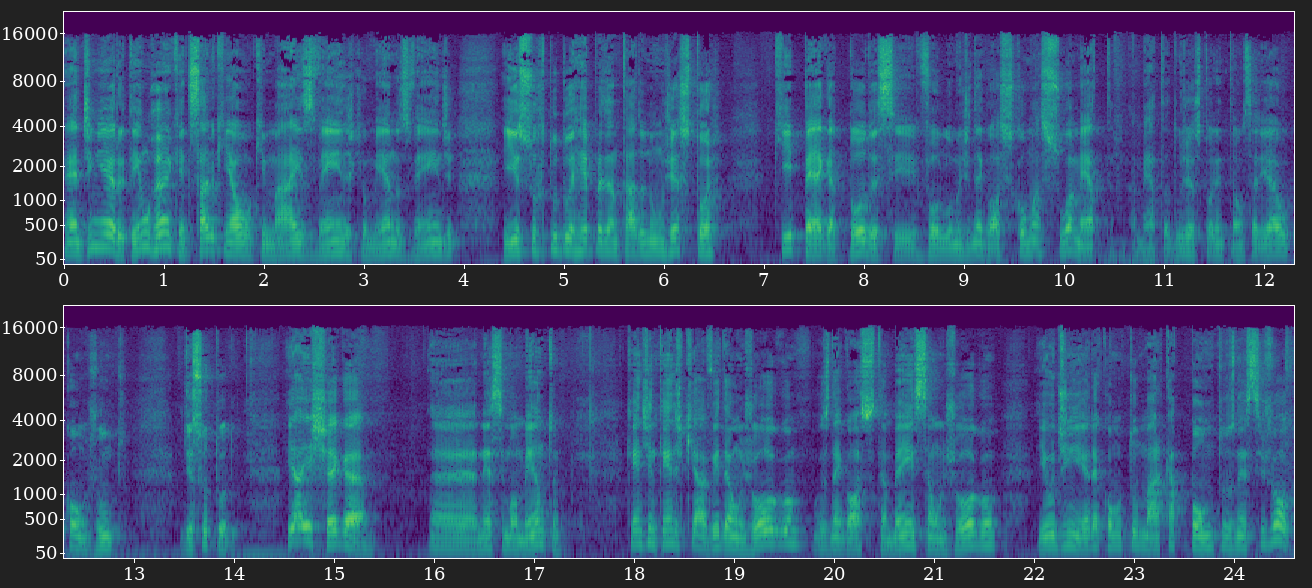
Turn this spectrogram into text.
é, dinheiro. E tem um ranking, a gente sabe quem é o que mais vende, que o menos vende. E isso tudo é representado num gestor que pega todo esse volume de negócios como a sua meta. A meta do gestor, então, seria o conjunto disso tudo. E aí chega é, nesse momento que a gente entende que a vida é um jogo, os negócios também são um jogo e o dinheiro é como tu marca pontos nesse jogo.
